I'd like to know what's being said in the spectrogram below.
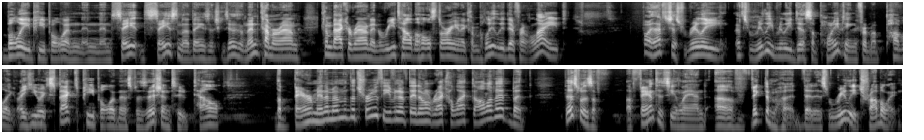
bully people and, and and say say some of the things that she says and then come around come back around and retell the whole story in a completely different light boy that's just really that's really really disappointing from a public like you expect people in this position to tell the bare minimum of the truth, even if they don't recollect all of it. But this was a, a fantasy land of victimhood that is really troubling.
